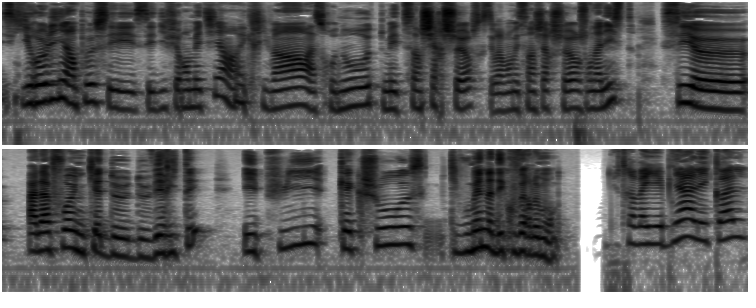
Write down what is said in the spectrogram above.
Ce qui relie un peu ces, ces différents métiers, hein, écrivain, astronaute, médecin chercheur, parce que c'est vraiment médecin chercheur, journaliste, c'est euh, à la fois une quête de, de vérité et puis quelque chose qui vous mène à découvrir le monde. Tu travaillais bien à l'école?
